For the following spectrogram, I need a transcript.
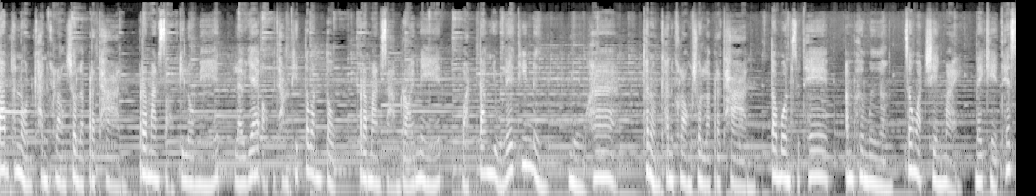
ตามถนนคันคลองชลประทาน ประมาณ 2 กิโลเมตร แล้วแยกออกไปทางทิศตะวันตก ประมาณ 300 เมตร วัดตั้งอยู่เลขที่ 1 หมู่ 5 ถนนคันคลองชนลประทาน ตำบลสุเทพ อำเภอเมือง จังหวัดเชียงใหม่ ในเขตเทศ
